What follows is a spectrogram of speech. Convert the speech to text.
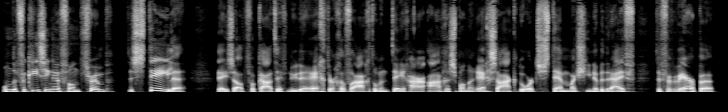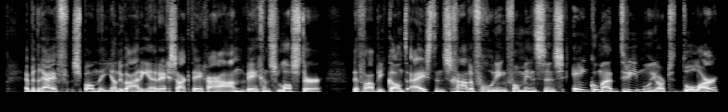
om de verkiezingen van Trump te stelen. Deze advocaat heeft nu de rechter gevraagd om een tegen haar aangespannen rechtszaak door het stemmachinebedrijf te verwerpen. Het bedrijf spande in januari een rechtszaak tegen haar aan wegens laster. De fabrikant eist een schadevergoeding van minstens 1,3 miljard dollar.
